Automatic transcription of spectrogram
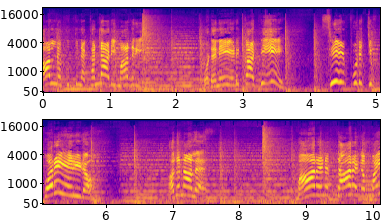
கால்ல குத்தின கண்ணாடி மாதிரி. உடனே எடுக்காட்டி சீழ் பிடிச்சு பொறை ஏறிடும் அதனால மாரண தாரக மை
